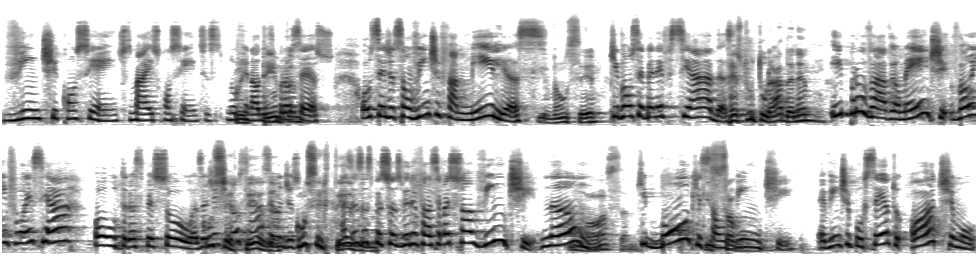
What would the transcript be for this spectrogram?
20 conscientes, mais conscientes no final desse 80. processo. Ou seja, são 20 famílias Que vão ser que vão ser beneficiadas reestruturada, né? e provavelmente vão influenciar outras pessoas. A Com gente não certeza, sabe onde isso. com certeza. Às vezes as pessoas viram e falam assim, mas só 20? Não. Nossa. Que bom que, Que são são- 20. É 20%? Ótimo.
